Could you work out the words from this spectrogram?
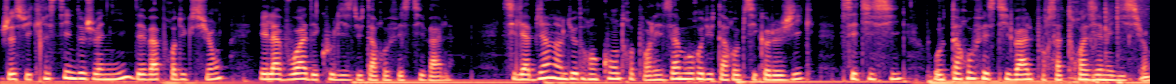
je suis Christine de Joigny d'Eva Productions et la voix des coulisses du Tarot Festival. S'il y a bien un lieu de rencontre pour les amoureux du tarot psychologique, c'est ici, au Tarot Festival pour sa troisième édition.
